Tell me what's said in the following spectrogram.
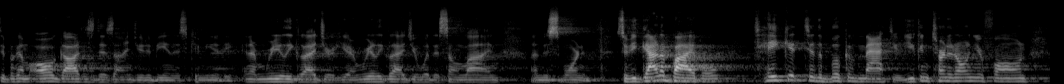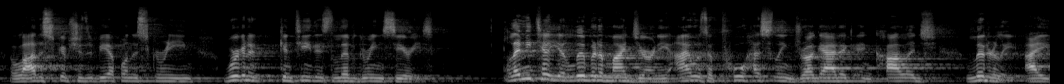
to become all God has designed you to be in this community. And I'm really glad you're here. I'm really glad you're with us online um, this morning. So if you got a Bible, take it to the book of Matthew. You can turn it on your phone. A lot of the scriptures will be up on the screen. We're going to continue this Live Green series. Let me tell you a little bit of my journey. I was a pool hustling drug addict in college. Literally, I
